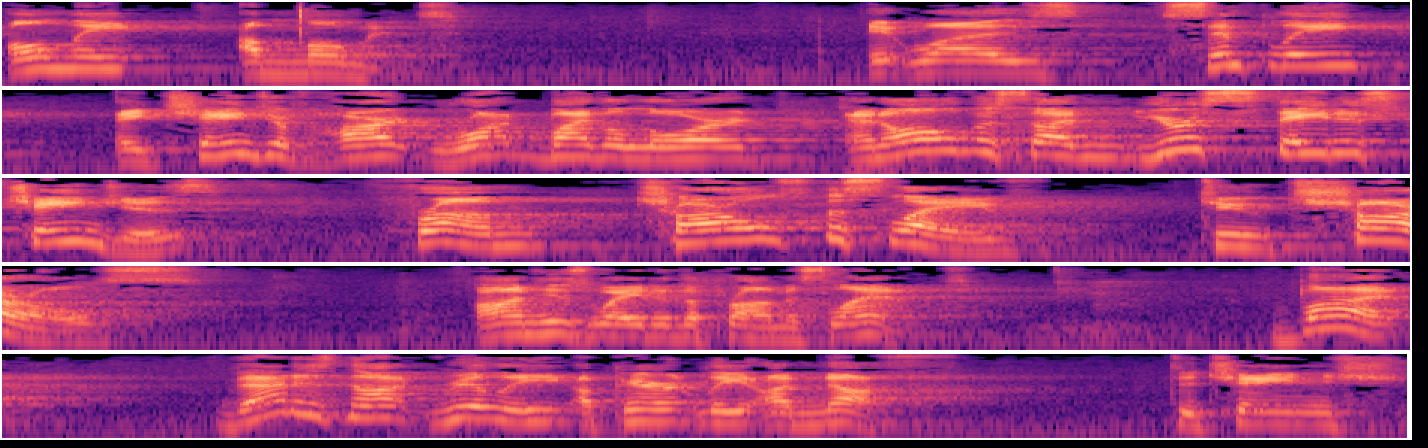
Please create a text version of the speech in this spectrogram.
only a moment. It was simply a change of heart wrought by the Lord, and all of a sudden your status changes from Charles the slave to Charles on his way to the promised land. But that is not really apparently enough to change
